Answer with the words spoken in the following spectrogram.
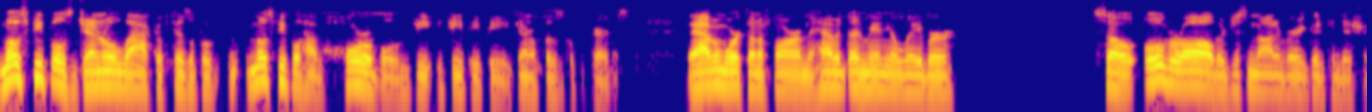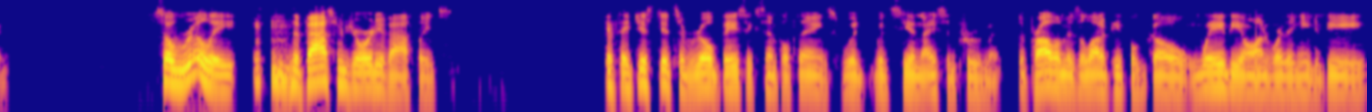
most people's general lack of physical most people have horrible G, gpp general physical preparedness. They haven't worked on a farm they haven't done manual labor. So overall they're just not in very good condition. So really the vast majority of athletes if they just did some real basic simple things would would see a nice improvement. The problem is a lot of people go way beyond where they need to be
